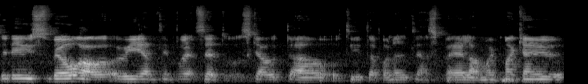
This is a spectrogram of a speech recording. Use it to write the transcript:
det är ju svårare egentligen på ett sätt att scouta och titta på en utländsk spelare. Man, man kan ju...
